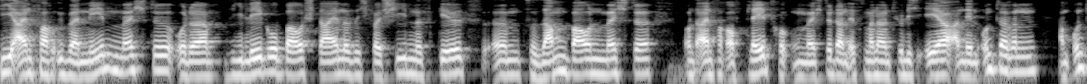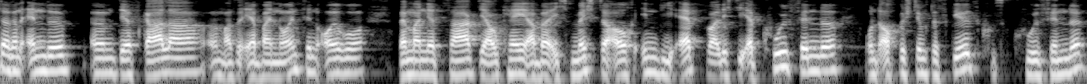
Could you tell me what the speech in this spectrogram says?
die einfach übernehmen möchte oder wie Lego-Bausteine sich verschiedene Skills ähm, zusammenbauen möchte und einfach auf Play drucken möchte, dann ist man natürlich eher an den unteren, am unteren Ende ähm, der Skala, ähm, also eher bei 19 Euro. Wenn man jetzt sagt, ja, okay, aber ich möchte auch in die App, weil ich die App cool finde, und auch bestimmte Skills cool finde,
